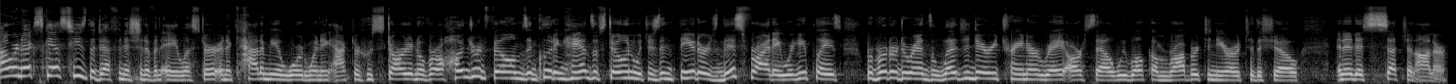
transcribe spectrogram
Our next guest, he's the definition of an A-lister, an Academy Award-winning actor who starred in over 100 films, including Hands of Stone, which is in theaters this Friday, where he plays Roberto Duran's legendary trainer, Ray Arcel. We welcome Robert De Niro to the show, and it is such an honor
